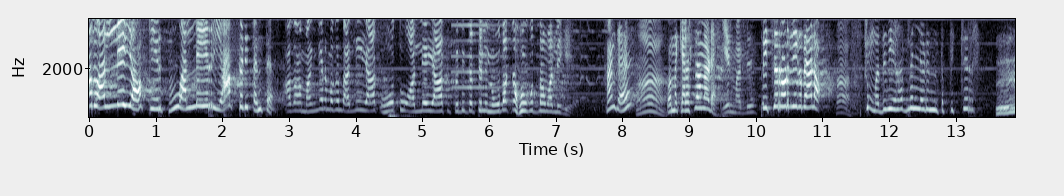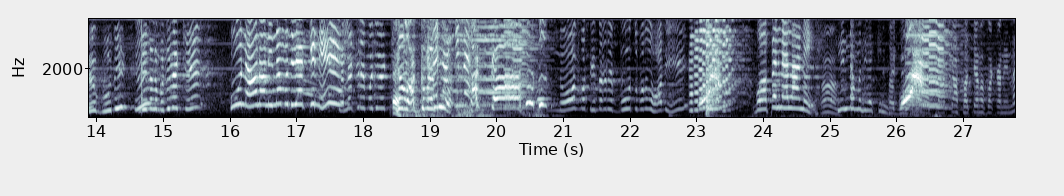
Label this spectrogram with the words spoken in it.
ಅದು ಅಲ್ಲೇ ಯಾಕೆ ಇರ್ತು ಅಲ್ಲೇ ಇರಿ ಯಾಕೆ ಕಡಿತಂತ? ಅದ ಮಂಗನ ಮಗಂದ ಅಲ್ಲಿ ಯಾಕೆ ಹೋತು ಅಲ್ಲೇ ಯಾಕೆ ಕದಿತತ್ತಲ್ಲಿ ನೋದಕ್ಕ ಹೋಗುದ್ ನಾವು ಅಲ್ಲಿಗೆ. ಹಂಗ? ಹಾ. ಒಮ್ಮೆ ಕೆಲಸ ಮಾಡ. ಏನ್ ಮಾಡ್ಲಿ? ಪಿಕ್ಚರ್ ನೋಡಿದ ಈಗ ಬೇಡ. ಮದುವೆ ಆದ್ಮೇಲೆ ನೋಡಿನಂತ ಪಿಕ್ಚರ್ ಏ ಬೂದಿ ನೀ ನನ್ನ ಮದುವೆಕ್ಕೆ ಹ್ಞೂ ನಾನು ನಿನ್ನ ಮದುವೆ ಹಾಕಿನಿ ಎಲ್ಲಕ್ರೆ ಮದುವೆಕ್ಕೆ ಅಕ್ಕ ನೋಡ್ ಮತ್ತೆ ಹಿಂದಗಡೆ ಬೂಚ್ ಬರೋದು ಹಾದಿ. ಗೋಪನ್ ಮೇಲಾಣಿ. ನಿನ್ನ ಮದುವೆ ಹಾಕಿನಿ ಸತ್ಯನ ಸಾಕ ನಿನ್ನ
